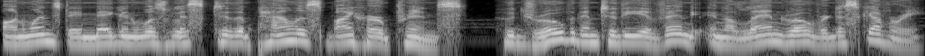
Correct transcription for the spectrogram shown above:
On Wednesday Meghan was whisked to the palace by her prince, who drove them to the event in a Land Rover Discovery.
